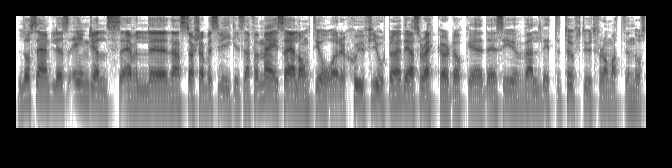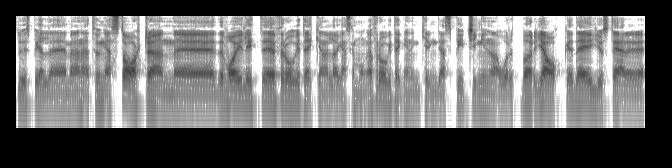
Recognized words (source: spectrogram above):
Los Angeles Angels är väl eh, den största besvikelsen för mig så här långt i år. 7-14 är deras record och eh, det ser ju väldigt tufft ut för dem att nå slutspel eh, med den här tunga starten. Det var ju lite frågetecken, eller ganska många frågetecken kring deras pitching innan året började och det är just där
